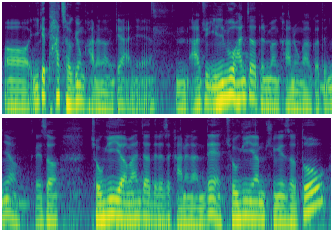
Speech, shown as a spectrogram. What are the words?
어, 이게 다 적용 가능한 게 아니에요. 음, 아주 일부 환자들만 가능하거든요. 그래서 조기염 환자들에서 가능한데 조기염 중에서도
